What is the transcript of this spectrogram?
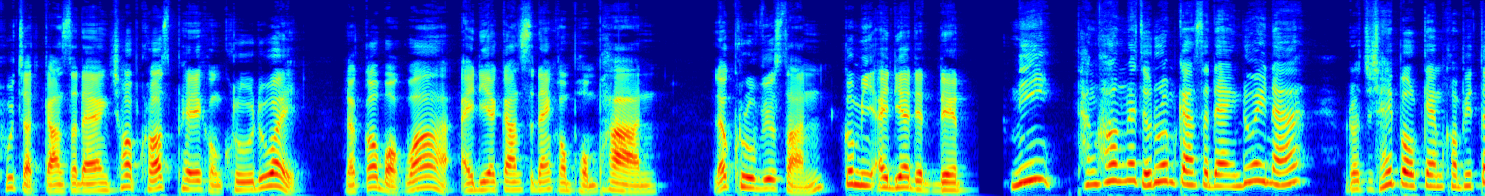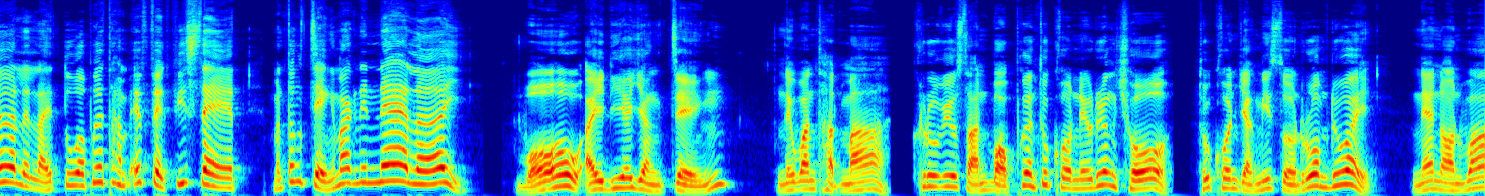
ผู้จัดการแสดงชอบครอสเพลย์ของครูด้วย แล้วก็บอกว่าไอเดียการแสดงของผมผ่าน แล้วครูวิลสันก็มีไอเดียเด็ดๆ นี่ทั้งห้องน่าจะร่วมการแสดงด้วยนะ เราจะใช้โปรแกรมคอมพิวเตอร์หลายๆ ตัวเพื่อทำเอฟเฟกต์พิเศษ มันต้องเจ๋งมากแน่ๆเลยว้าวไอเดียอย่างเจ๋ง ในวันถัดมาครูวิลสันบอกเพื่อนทุกคนในเรื่องโชว์ ทุกคนอยากมีส่วนร่วมด้วย แน่นอนว่า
